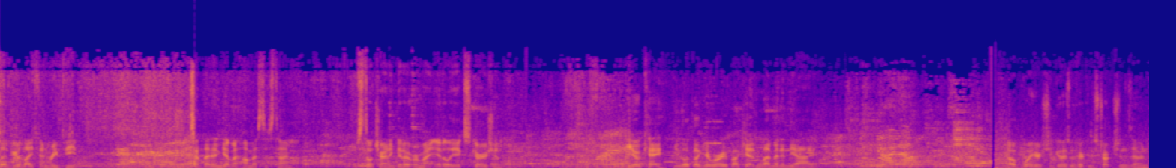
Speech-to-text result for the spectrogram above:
live your life and repeat. Yeah. Except I didn't get my hummus this time. I'm still trying to get over my Italy excursion. You okay? You look like you're worried about getting lemon in the eye. Yeah, I know. Oh boy, here she goes with her construction zone.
